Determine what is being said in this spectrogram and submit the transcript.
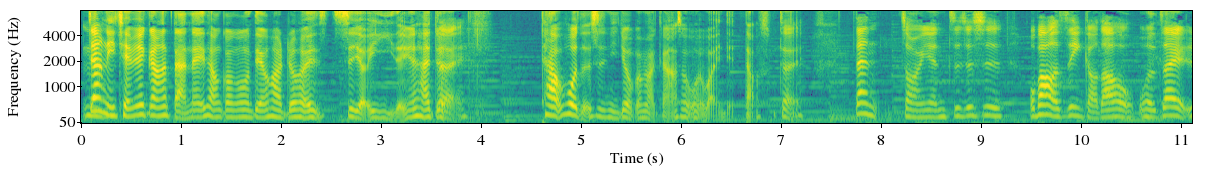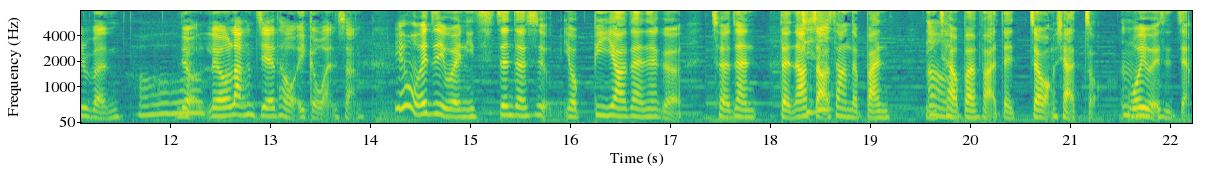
嗯这样你前面刚刚打那一通公共电话就会是有意义的，因为他就对他或者是你就有办法跟他说我会晚一点到什么。对。但总而言之，就是我把我自己搞到我在日本哦流流浪街头一个晚上。因为我一直以为你真的是有必要在那个车站等到早上的班，你嗯才有办法再再往下走。嗯我以为是这样。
